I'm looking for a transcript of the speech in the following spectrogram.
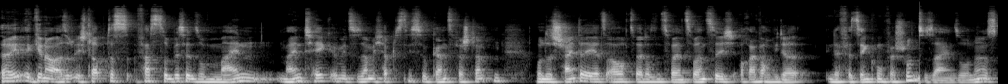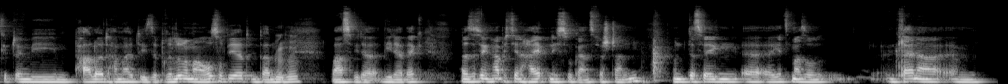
Äh, genau, also ich glaube, das fasst so ein bisschen so mein, mein Take irgendwie zusammen. Ich habe das nicht so ganz verstanden. Und es scheint ja jetzt auch 2022 auch einfach wieder in der Versenkung verschwunden zu sein. So, ne? Es gibt irgendwie ein paar Leute haben halt diese Brille nochmal ausprobiert und dann mhm. war es wieder, wieder weg. Also deswegen habe ich den Hype nicht so ganz verstanden. Und deswegen äh, jetzt mal so ein kleiner ähm,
